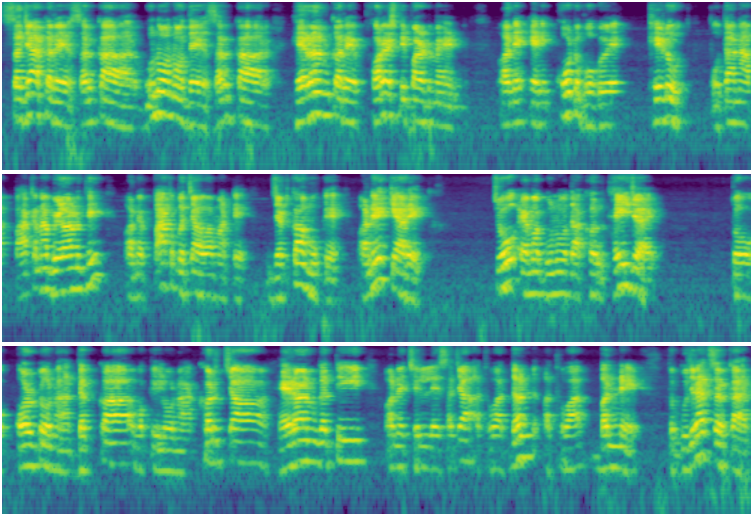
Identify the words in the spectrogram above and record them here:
સજા કરે સરકાર, ગુનો નોંધે સરકાર, હેરાન કરે ફોરેસ્ટ ડિપાર્ટમેન્ટ અને એની ખોટ ભોગવે ખેડૂત. પોતાના પાકના ભેળાણથી અને પાક બચાવવા માટે ઝટકા મૂકે અને ક્યારેક જો એમાં ગુનો દાખલ થઈ જાય તો કોર્ટોના ધક્કા, વકીલોના ખર્ચા, હેરાનગતિ અને છેલ્લે સજા અથવા દંડ અથવા બંને. તો ગુજરાત સરકાર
